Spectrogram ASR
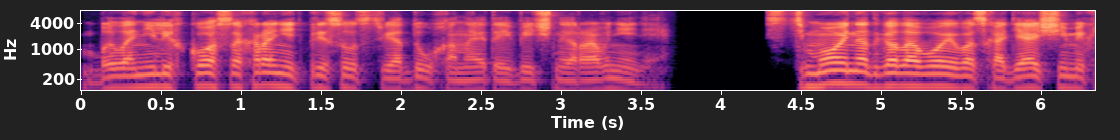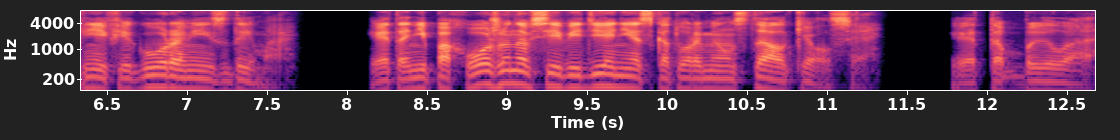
Было нелегко сохранить присутствие духа на этой вечной равнине, с тьмой над головой и восходящими к ней фигурами из дыма. Это не похоже на все видения, с которыми он сталкивался. Это было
